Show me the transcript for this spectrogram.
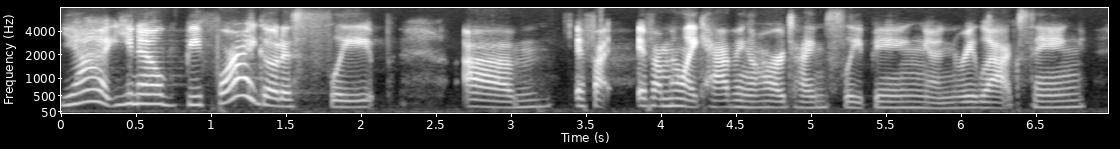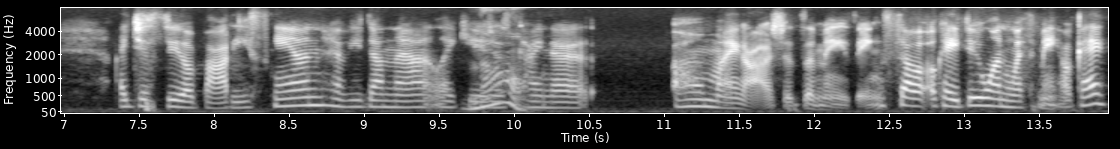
Yeah, you know, before I go to sleep, um, if I if I'm like having a hard time sleeping and relaxing, I just do a body scan. Have you done that? Like you just kind of, oh my gosh, it's amazing. So, okay, do one with me. Okay.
